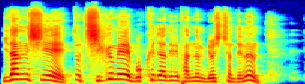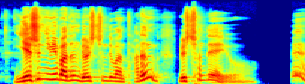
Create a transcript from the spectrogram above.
이 당시에 또 지금의 목회자들이 받는 멸시 천대는 예수님이 받은 멸시 천대와는 다른 멸시 천대예요. 예.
